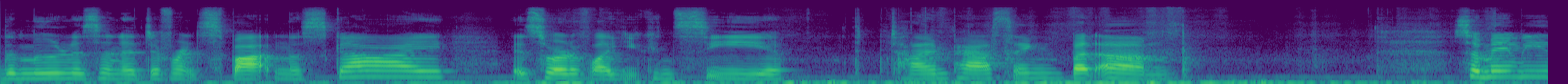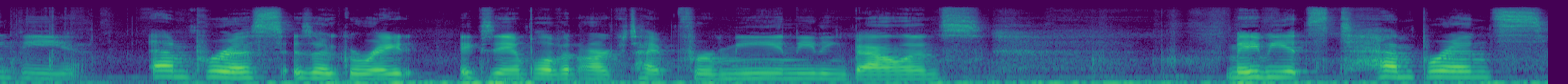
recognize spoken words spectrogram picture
the moon is in a different spot in the sky, it's sort of like you can see time passing. But um so maybe the Empress is a great example of an archetype for me needing balance. Maybe it's temperance,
